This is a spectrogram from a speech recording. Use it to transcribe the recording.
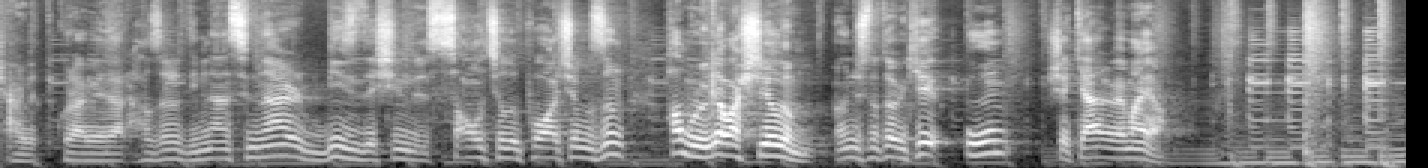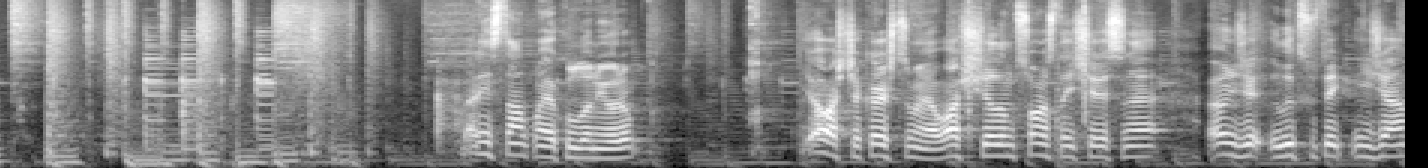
Şerbetli kurabiyeler hazır dinlensinler. Biz de şimdi salçalı poğaçamızın hamuruyla başlayalım. Öncesinde tabii ki un, şeker ve maya. Ben instant maya kullanıyorum. Yavaşça karıştırmaya başlayalım. Sonrasında içerisine önce ılık süt ekleyeceğim.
